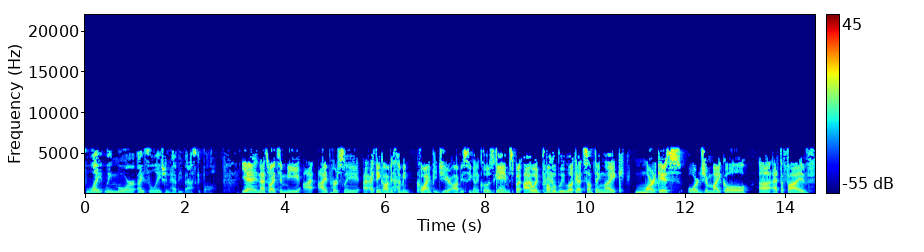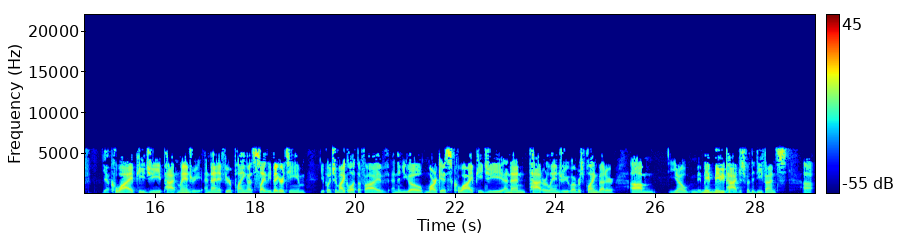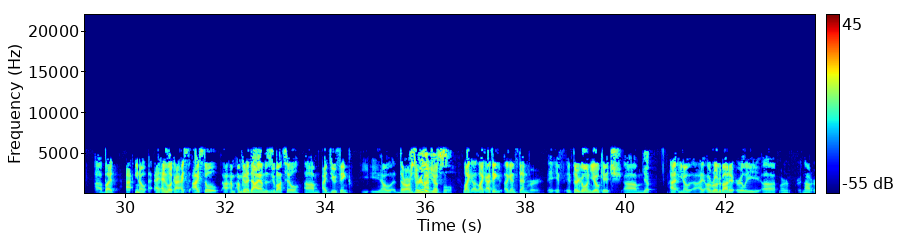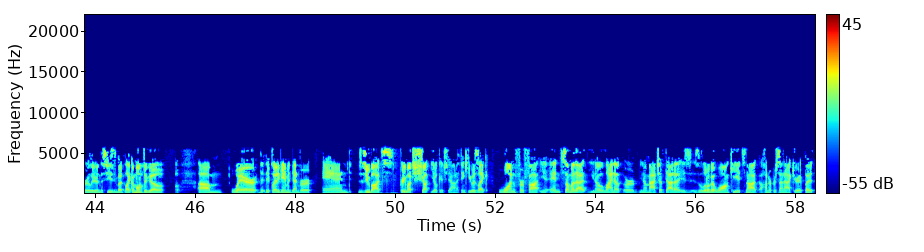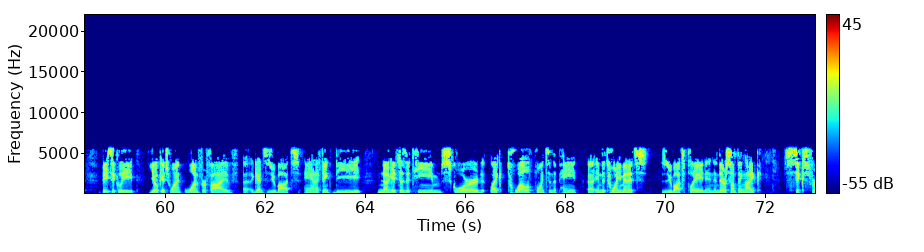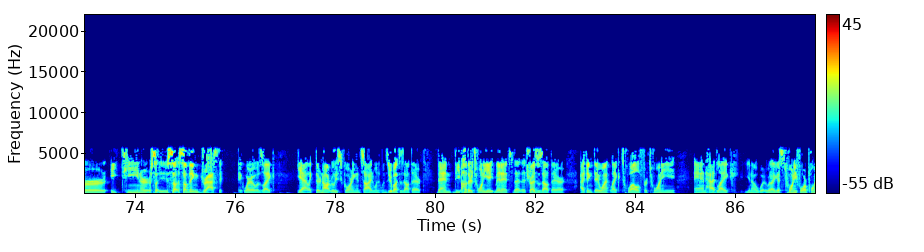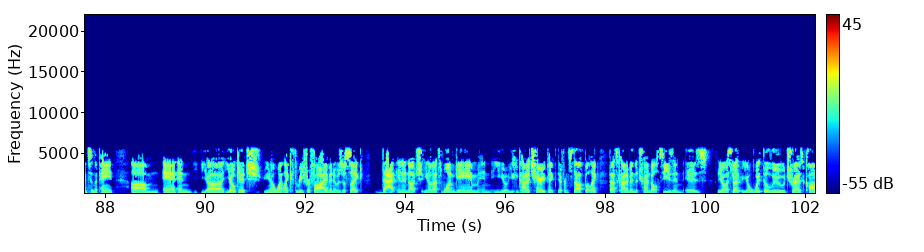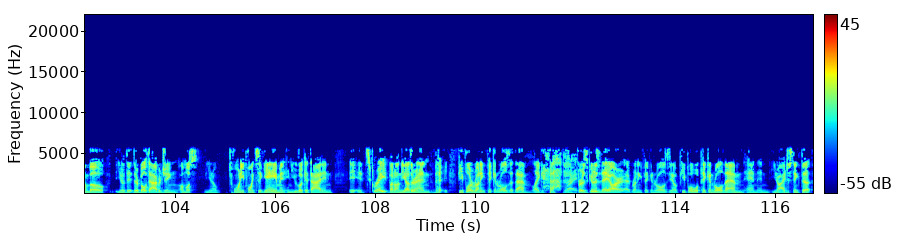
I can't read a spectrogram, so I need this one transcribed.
slightly more isolation heavy basketball. Yeah, and that's why to me, I, I personally, I think obviously, I mean, Kawhi and PG are obviously going to close games, but I would probably look at something like Marcus or JaMychal uh, at the five, Yep. Kawhi, PG, Pat, and Landry, and then if you're playing a slightly bigger team, you put JaMychal at the five, and then you go Marcus, Kawhi, PG, and then Pat or Landry, whoever's playing better. Um, you know, maybe, maybe Pat just for the defense. Uh, but I, you know, and look, I, I still I'm, I'm going to die on the Zubac hill. Um, I do think you know there are He's certain really matchups, useful. Like like I think against Denver, if if they're going Jokic, um, Yep. I, you know, I, I wrote about it early, uh, or not earlier in the season, but like a month ago, um, where they, they played a game in Denver and Zubac pretty much shut Jokic down. I think he was like one for five, and some of that, you know, lineup or you know matchup data is is a little bit wonky. It's not 100% accurate, but basically, Jokic went one for five uh, against Zubac, and I think the Nuggets as a team scored like 12 points in the paint uh, in the 20 minutes Zubac played, and, and there was something like six for 18 or so, so, something drastic where it was like, yeah, like they're not really scoring inside when, when Zubac is out there. Then the other 28 minutes that, that Trez was out there, I think they went like 12 for 20 and had like, you know, what, what I guess 24 points in the paint. Um, and, and, uh, Jokic, you know, went like three for five. And it was just like, that in a nutshell, you know, that's one game, and you know, you can kind of cherry pick different stuff, but like that's kind of been the trend all season. Is you know, especially you know, with the Lou Trez combo, you know, they, they're both averaging almost you know 20 points a game, and, and you look at that and it's great. But on the other end, the, people are running pick and rolls at them. Like Right. for as good as they are at running pick and rolls, you know, people will pick and roll them, and and you know, I just think that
